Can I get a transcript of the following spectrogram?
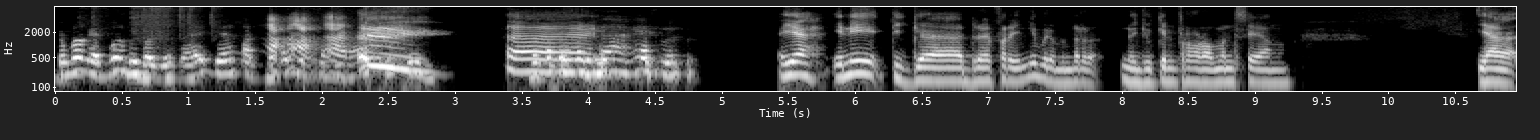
coba Red Bull lebih bagus aja Iya, ini tiga driver ini benar-benar nunjukin performance yang ya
